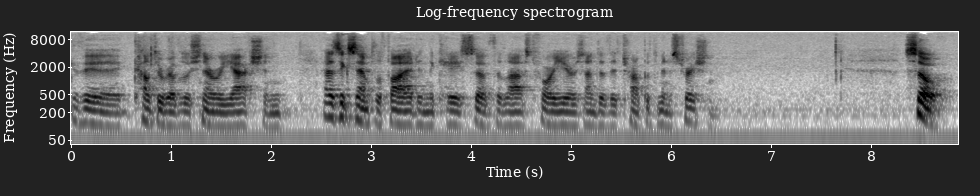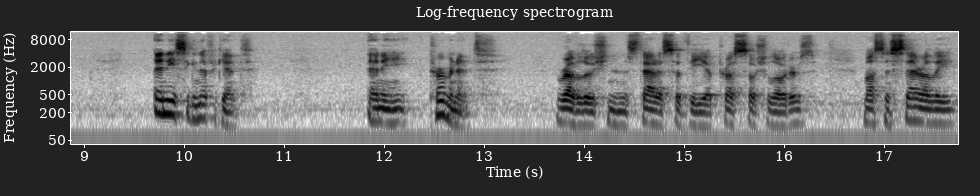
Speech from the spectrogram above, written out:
the counter-revolutionary reaction as exemplified in the case of the last four years under the Trump administration. So, any significant, any permanent revolution in the status of the oppressed social orders must necessarily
